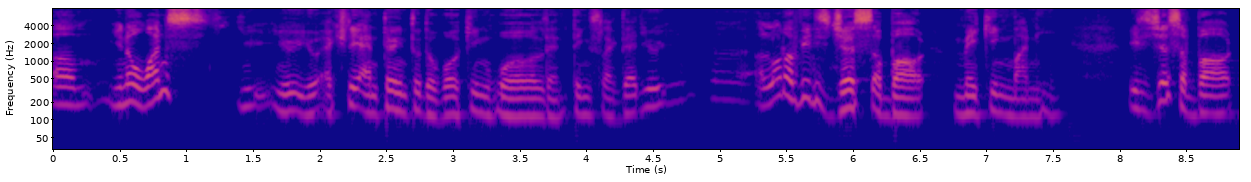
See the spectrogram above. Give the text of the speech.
um, you know, once you, you you actually enter into the working world and things like that, you uh, a lot of it is just about making money. It's just about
